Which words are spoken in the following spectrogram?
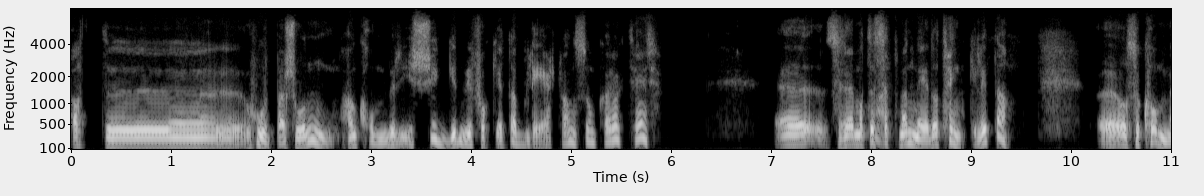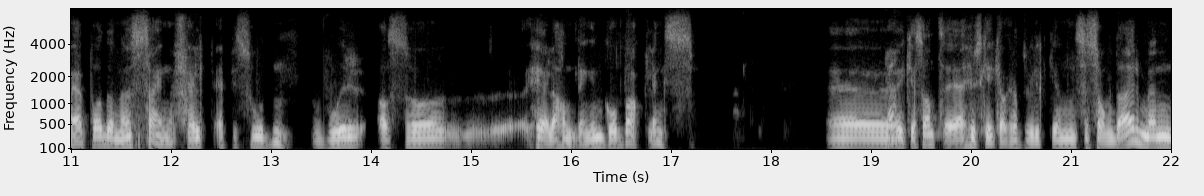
at hovedpersonen han kommer i skyggen. Vi får ikke etablert han som karakter. så jeg måtte sette meg ned og tenke litt, da. Uh, og så kom jeg på denne Seinfeld-episoden hvor altså hele handlingen går baklengs. Ja. ikke sant? Jeg husker ikke akkurat hvilken sesong det er, men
